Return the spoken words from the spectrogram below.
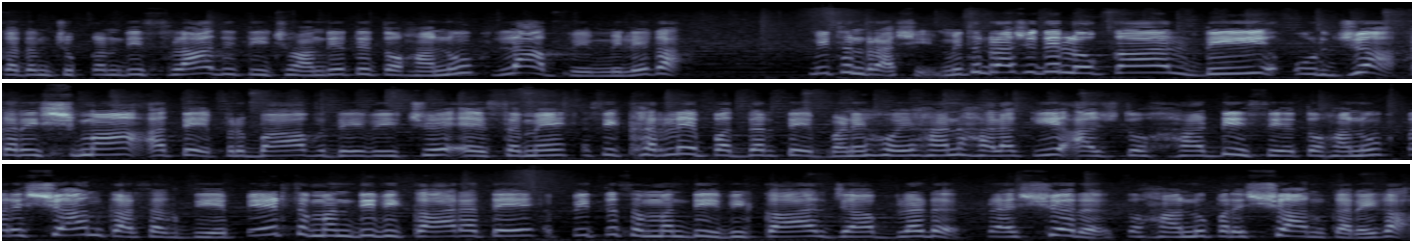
ਕਦਮ ਚੁੱਕਣ ਦੀ ਸਲਾਹ ਦਿੱਤੀ ਜਾਂਦੀ ਹੈ ਤੇ ਤੁਹਾਨੂੰ ਲਾਭ ਵੀ ਮਿਲੇਗਾ। ਮਿਥੁਨ ਰਾਸ਼ੀ। ਮਿਥੁਨ ਰਾਸ਼ੀ ਦੇ ਲੋਕਾਂ ਦੀ ਊਰਜਾ, ਕਰਿਸ਼ਮਾ ਅਤੇ ਪ੍ਰਭਾਵ ਦੇ ਵਿੱਚ ਇਸ ਸਮੇਂ ਸਿਖਰਲੇ ਪੱਧਰ ਤੇ ਬਣੇ ਹੋਏ ਹਨ। ਹਾਲਾਂਕਿ ਅੱਜ ਤੁਹਾਡੀ ਸਿਹਤ ਤੁਹਾਨੂੰ ਪਰੇਸ਼ਾਨ ਕਰ ਸਕਦੀ ਹੈ। ਪੇਟ ਸੰਬੰਧੀ ਵਿਕਾਰ ਅਤੇ ਪਿੱਤ ਸੰਬੰਧੀ ਵਿਕਾਰ ਜਾਂ ਬਲੱਡ ਪ੍ਰੈਸ਼ਰ ਤੁਹਾਨੂੰ ਪਰੇਸ਼ਾਨ ਕਰੇਗਾ।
